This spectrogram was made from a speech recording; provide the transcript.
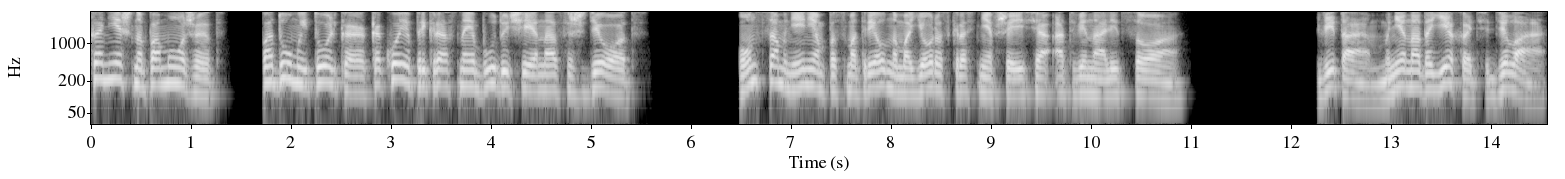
«Конечно, поможет. Подумай только, какое прекрасное будущее нас ждет!» Он с сомнением посмотрел на мое раскрасневшееся от вина лицо. «Вита, мне надо ехать, дела.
